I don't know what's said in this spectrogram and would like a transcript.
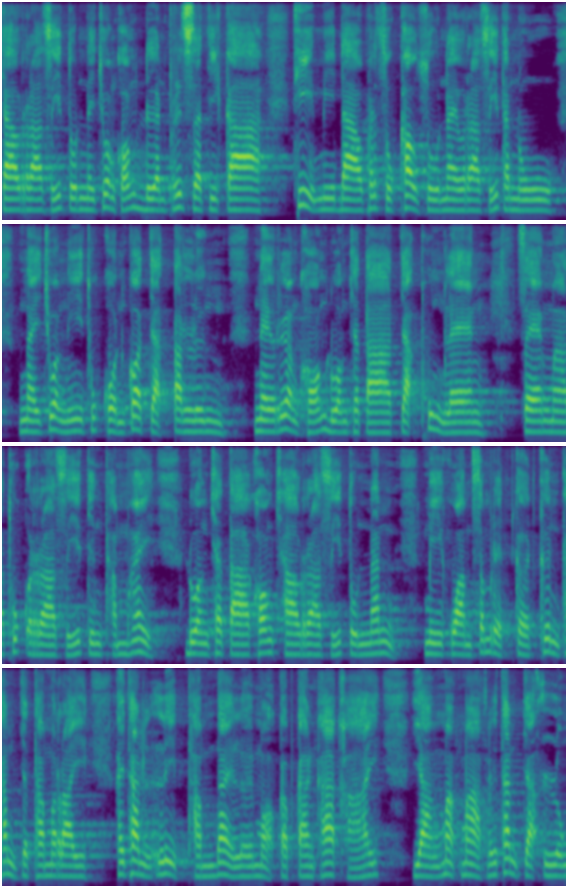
ชาวราศีตุลในช่วงของเดือนพฤศจิกา ที่มีดาวพระศุกร์เข้าสู่ในราศีธนู ในช่วงนี้ทุกคนก็จะตะลึง ในเรื่องของดวงชะตาจะพุ่งแรง แซงมาทุกราศีจึงทำให้ดวงชะตาของชาวราศีตุลนนั้น มีความสำเร็จเกิดขึ้นท่านจะทำอะไร ให้ท่านรีบทำได้เลยเหมาะกับการค้าขาย อย่างมากๆ หรือท่านจะลง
